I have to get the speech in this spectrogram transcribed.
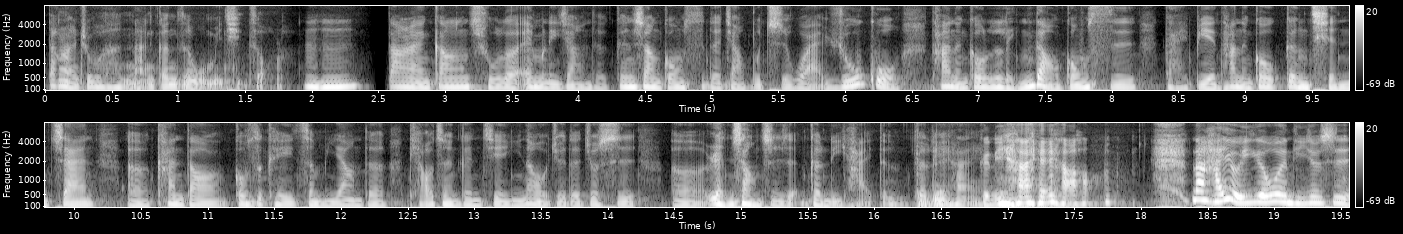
当然就会很难跟着我们一起走了。嗯哼，当然，刚刚除了 Emily 讲的跟上公司的脚步之外，如果他能够领导公司改变，他能够更前瞻，呃，看到公司可以怎么样的调整跟建议，那我觉得就是呃人上之人更厉害的，更厉害更厉害。好，那还有一个问题就是。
